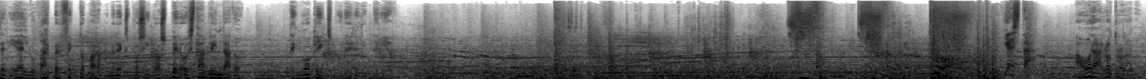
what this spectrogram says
Sería el lugar perfecto para poner explosivos, pero está blindado. Tengo que exponer el interior. ¡Ya está! Ahora al otro lado.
